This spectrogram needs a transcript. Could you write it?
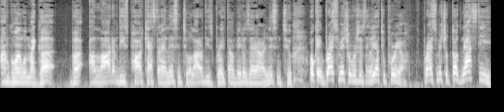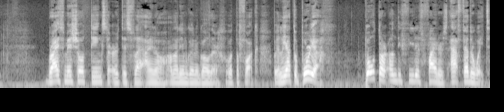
I'm going with my gut. But a lot of these podcasts that I listen to, a lot of these breakdown videos that I listen to, okay, Bryce Mitchell versus Ilia Topuria. Bryce Mitchell, Thug Nasty. Bryce Mitchell thinks the earth is flat. I know. I'm not even going to go there. What the fuck? But Ilia Topuria, both are undefeated fighters at featherweight.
